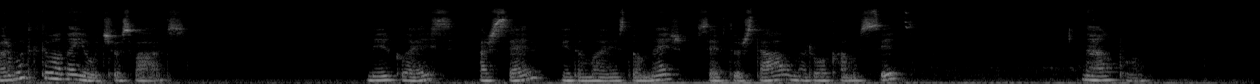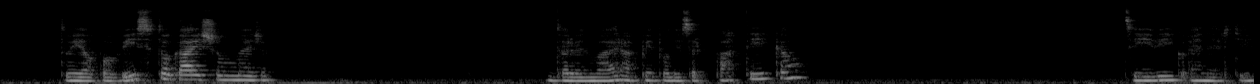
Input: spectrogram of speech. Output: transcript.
Varbūt, ka tu vēl nejūti šos vārdus. Mirklē esi ar sevi, iedomājies to mežu, sevi tur stāvam ar rokām uz sirds. Nelpo. Tu ielpo visu to gaišumu meža. Un tu arvien vairāk piepildīs ar patīkamu, dzīvīgu enerģiju.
